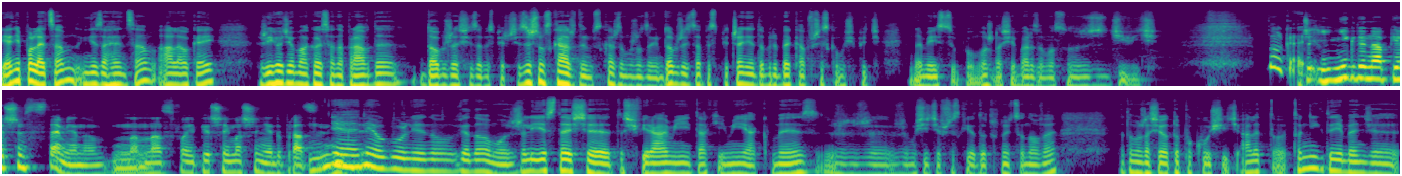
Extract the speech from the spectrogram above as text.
Ja nie polecam i nie zachęcam, ale okej. Okay. Jeżeli chodzi o macOS-a, naprawdę dobrze się zabezpieczyć. Zresztą z każdym, z każdym urządzeniem. Dobrze jest zabezpieczenie, dobry backup, wszystko musi być na miejscu, bo można się bardzo mocno zdziwić. No okay. Znaczy, I nigdy na pierwszym systemie, no, na, na, swojej pierwszej maszynie do pracy. Nie, nigdy. nie ogólnie, no wiadomo, jeżeli jesteście to świrami takimi jak my, że, że, że musicie wszystkiego dotknąć co nowe, no to można się o to pokusić, ale to, to nigdy nie będzie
